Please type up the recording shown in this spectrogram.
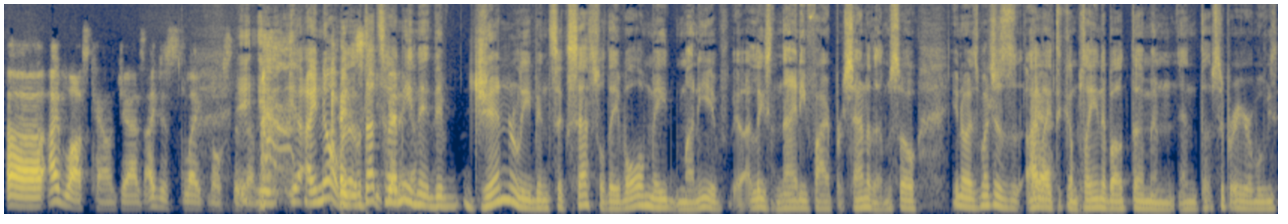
Uh, I've lost count, Jazz. I just like most of them. It, it, I know, but I that's what I mean. They, have generally been successful. They've all made money, if, at least ninety five percent of them. So you know, as much as I yeah. like to complain about them and, and superhero movies,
